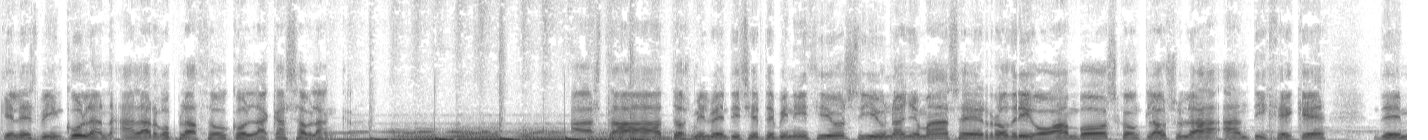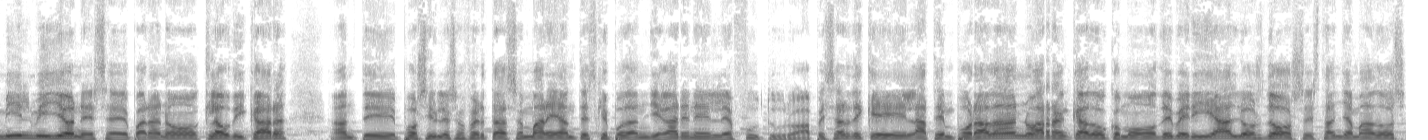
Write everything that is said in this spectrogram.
que les vinculan a largo plazo con la Casa Blanca. Hasta 2027 Vinicius y un año más eh, Rodrigo, ambos con cláusula antijeque de mil millones eh, para no claudicar ante posibles ofertas mareantes que puedan llegar en el futuro. A pesar de que la temporada no ha arrancado como debería, los dos están llamados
